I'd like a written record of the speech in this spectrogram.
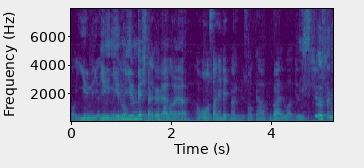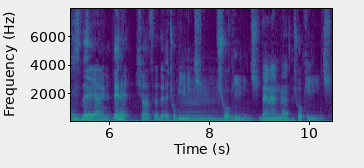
O 20 20 25 dakika galiba ya. Ama 10 saniye Batman görüyorsun. Ha bu galiba diyorsun. İstiyorsan izle yani. Dene. Şansını dene. Çok ilginç. Hmm. Çok ilginç. Denenmez mi? Çok ilginç.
